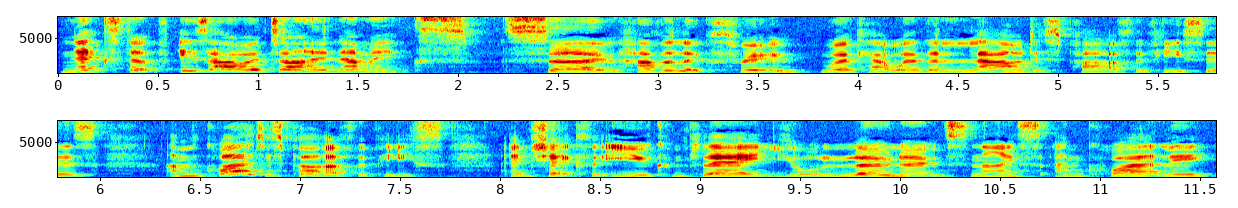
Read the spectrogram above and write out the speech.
Next up is our dynamics. So have a look through, work out where the loudest part of the piece is and the quietest part of the piece and check that you can play your low notes nice and quietly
